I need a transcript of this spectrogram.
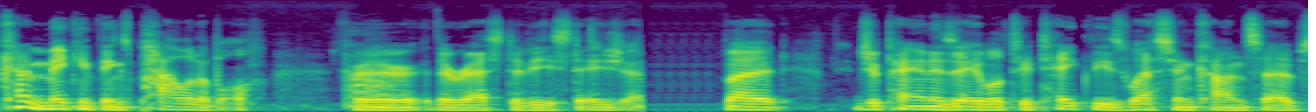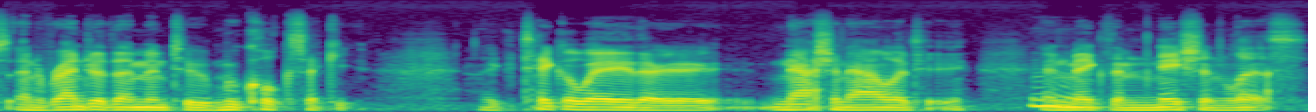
kind of making things palatable for oh. the rest of East Asia. But Japan is able to take these Western concepts and render them into mukokuseki, like take away their nationality mm. and make them nationless.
